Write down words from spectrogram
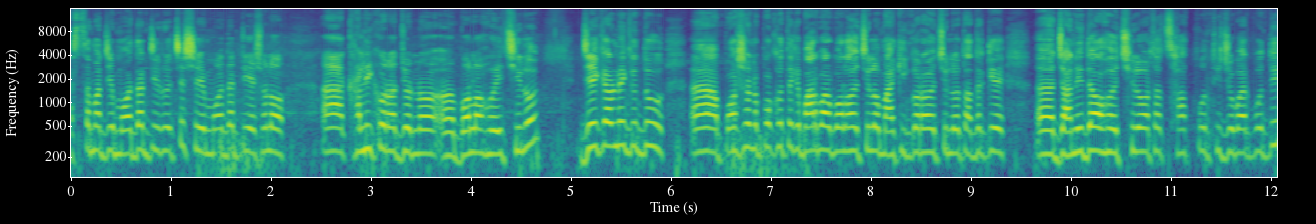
এস্তমার যে ময়দানটি রয়েছে, সেই ময়দানটি আসলে খালি করার জন্য বলা হয়েছিল। যে কারণে কিন্তু প্রশাসনের পক্ষ থেকে বারবার বলা হয়েছিল, মাইকিং করা হয়েছিল, তাদেরকে জানিয়ে দেওয়া হয়েছিল, অর্থাৎ সাতপন্থী, জোবারপন্থী।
